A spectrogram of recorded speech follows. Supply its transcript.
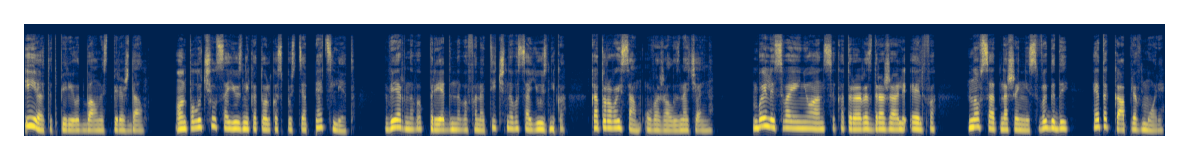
И этот период Балнест переждал. Он получил союзника только спустя пять лет. Верного, преданного, фанатичного союзника, которого и сам уважал изначально. Были свои нюансы, которые раздражали эльфа, но в соотношении с выгодой это капля в море.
